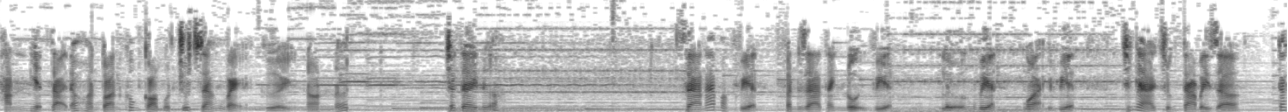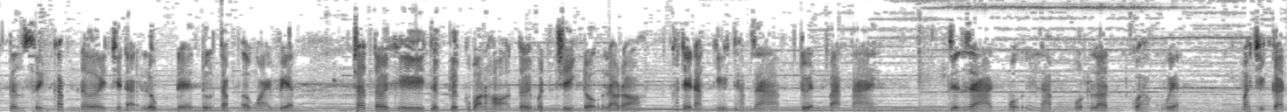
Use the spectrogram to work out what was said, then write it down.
Hắn hiện tại đã hoàn toàn không còn một chút dáng vẻ cười non nớt. Trước đây nữa, Già nát mặc Viện phân ra thành nội viện, lưỡng viện, ngoại viện, chính là chúng ta bây giờ, các tân sinh khắp nơi trên đại lục đến tụ tập ở ngoại viện, cho tới khi thực lực của bọn họ tới một trình độ nào đó, có thể đăng ký tham gia tuyển bản tái, diễn ra mỗi năm một lần của học viện, mà chỉ cần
